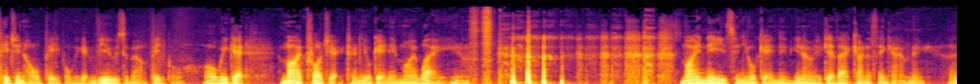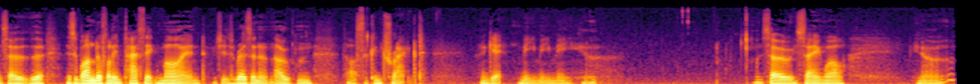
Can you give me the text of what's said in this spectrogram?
pigeonhole people. We get views about people, or we get my project and you're getting in my way. You know, my needs and you're getting in. You know, you get that kind of thing happening. And so the, this wonderful empathic mind, which is resonant and open, starts to contract and get me, me, me. You know? So saying, well, you know,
